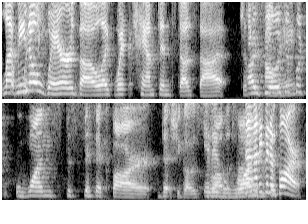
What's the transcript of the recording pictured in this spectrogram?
Let me know where though, like which Hamptons does that. Just I feel like me. it's like one specific bar that she goes to It all is the time. not even a bar.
